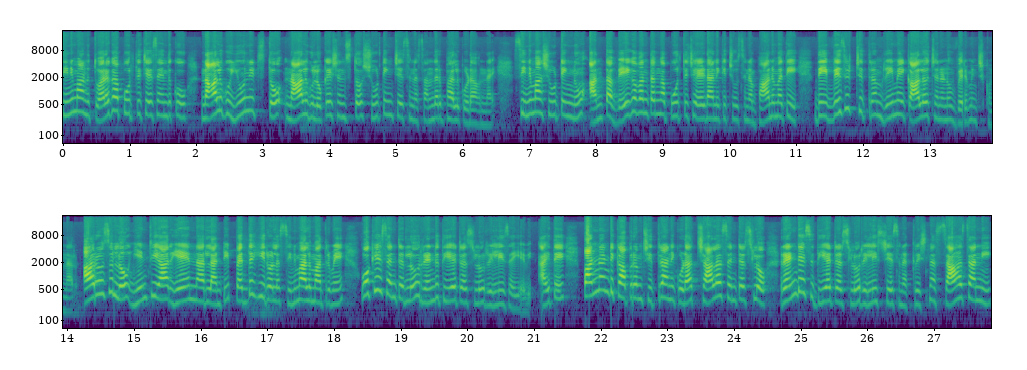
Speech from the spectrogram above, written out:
సినిమాను త్వరగా పూర్తి చేసేందుకు నాలుగు యూనిట్స్తో నాలుగు లొకేషన్స్తో షూటింగ్ చేసిన సందర్భాలు కూడా ఉన్నాయి. సినిమా షూటింగ్ను అంత వేగవంతంగా పూర్తి చేయడానికి చూసిన భానుమతి ది విజిట్ చిత్రం రీమేక్ ఆలోచనను విరమించుకున్నారు. ఆ రోజుల్లో ఎన్టీఆర్ ఏఎన్ఆర్ లాంటి పెద్ద హీరోల సినిమాలు మాత్రమే ఒకే సెంటర్లో రెండు థియేటర్స్లో రిలీజ్ అయ్యేవి. అయితే పన్నంటి కాపురం చిత్రాన్ని కూడా చాలా సెంటర్స్లో రెండేసి థియేటర్స్లో రిలీజ్ చేసిన కృష్ణ సాహసాన్ని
